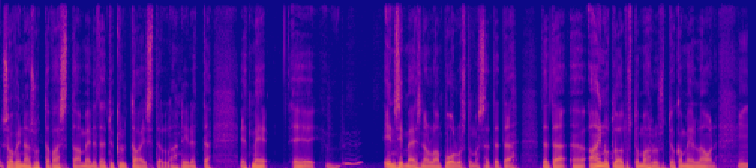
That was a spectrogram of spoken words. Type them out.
sovinnaisuutta vastaan meidän täytyy kyllä taistella niin, että, että me äh, ensimmäisenä ollaan puolustamassa tätä, tätä ainutlaatuista mahdollisuutta, joka meillä on. Mm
